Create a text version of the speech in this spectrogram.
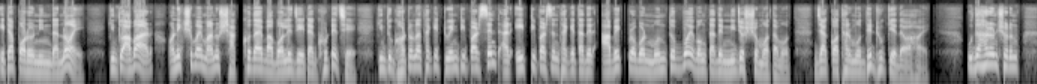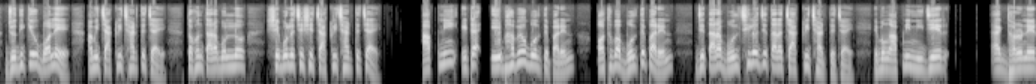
এটা পরনিন্দা নয়। কিন্তু আবার অনেক সময় মানুষ সাক্ষ্য দেয় বা বলে যে এটা ঘটেছে, কিন্তু ঘটনা থাকে টোয়েন্টি পার্সেন্ট আর এইট্টি পার্সেন্ট থাকে তাদের আবেগপ্রবণ মন্তব্য এবং তাদের নিজস্ব মতামত, যা কথার মধ্যে ঢুকিয়ে দেওয়া হয়। উদাহরণস্বরূপ, যদি কেউ বলে, আমি চাকরি ছাড়তে চাই, তখন তারা বলল, সে বলেছে সে চাকরি ছাড়তে চায়। আপনি এটা এভাবেও বলতে পারেন অথবা বলতে পারেন যে তারা বলছিল যে তারা চাকরি ছাড়তে চায় এবং আপনি নিজের এক ধরনের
